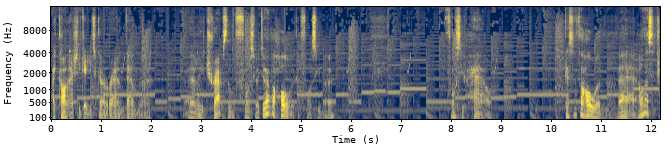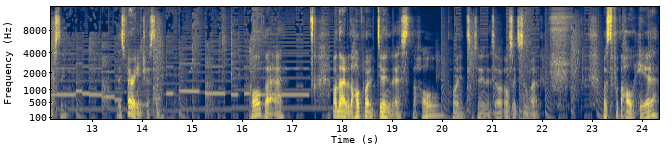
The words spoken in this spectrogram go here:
I can't actually get you to go around down there. I don't have any traps that will force you. I do have a hole that could force you though. Force you how? I guess if the hole were there. Oh, that's interesting. It's very interesting. Hole there. Oh no, but the whole point of doing this, the whole point of doing this, also doesn't work, was to put the hole here.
